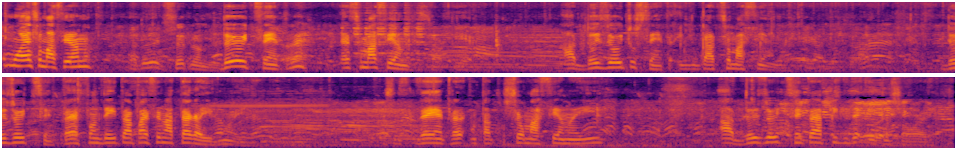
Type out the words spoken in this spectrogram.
Como é, seu Marciano? É do 800, meu amigo. 2.800, né? É seu Marciano, pessoal, aqui, ó. A 2.800 e do gato seu Marciano. 2.800. O telefone dele tá aparecendo na tela aí, vamos aí. Se quiserem entrar contato com o seu Marciano aí. A 2.800 é a pedida aí, pessoal. olha.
